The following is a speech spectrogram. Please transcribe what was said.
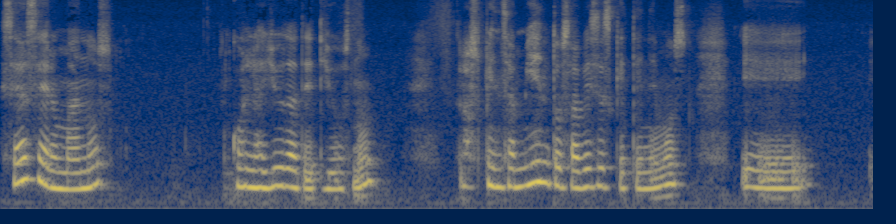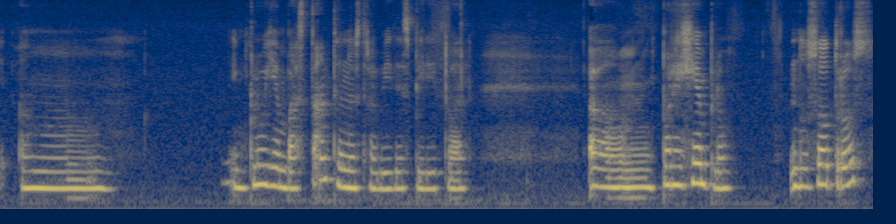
se hace, hermanos, con la ayuda de Dios, ¿no? Los pensamientos a veces que tenemos eh, um, incluyen bastante nuestra vida espiritual. Um, por ejemplo, nosotros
